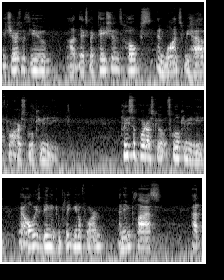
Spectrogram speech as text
It shares with you uh, the expectations, hopes, and wants we have for our school community. Please support our school, school community by always being in complete uniform and in class at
